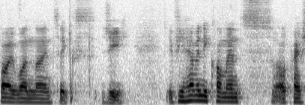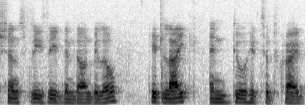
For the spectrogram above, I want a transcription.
5196G if you have any comments or questions please leave them down below. Hit like and do hit subscribe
